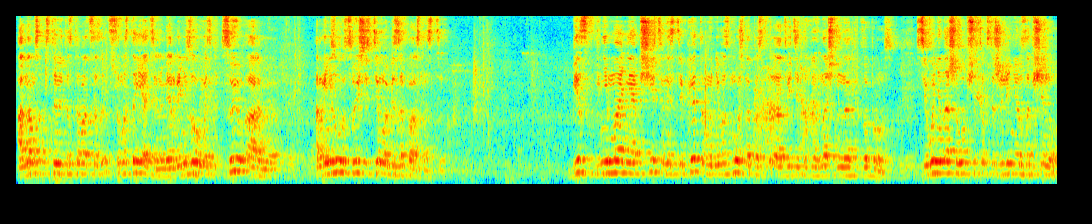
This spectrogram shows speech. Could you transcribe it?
А нам стоит оставаться самостоятельными, организовывать свою армию, организовывать свою систему безопасности. Без внимания общественности к этому невозможно ответить однозначно на этот вопрос. Сегодня наше общество, к сожалению, разобщено.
